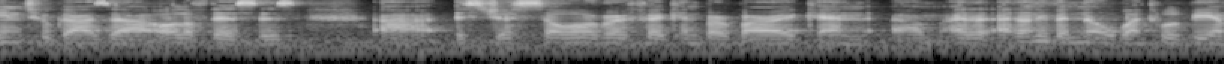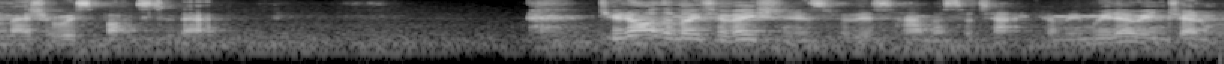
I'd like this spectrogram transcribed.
into Gaza, all of this is uh, is just so horrific and barbaric, and um, I, I, don't even know what will be a measured response to that. Do you know what the motivation is for this Hamas attack? I mean, we know in general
